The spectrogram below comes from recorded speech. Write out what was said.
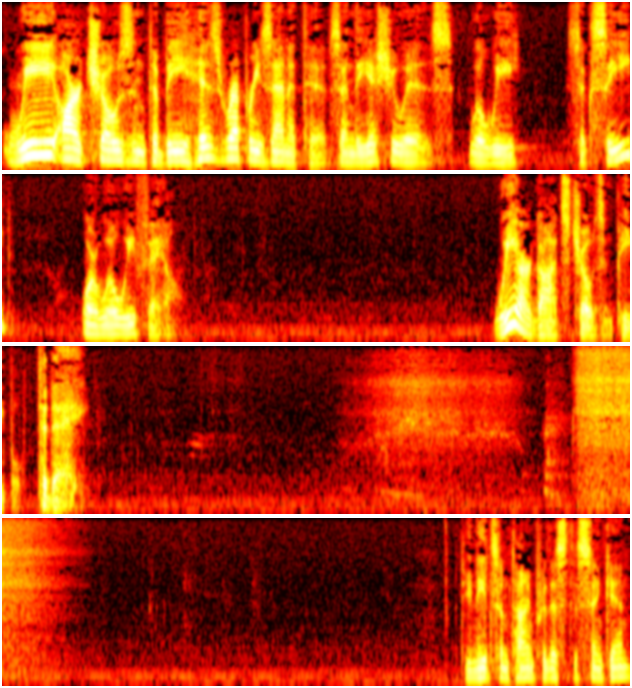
We are chosen to be His representatives, and the issue is, will we succeed or will we fail? We are God's chosen people today. Do you need some time for this to sink in?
